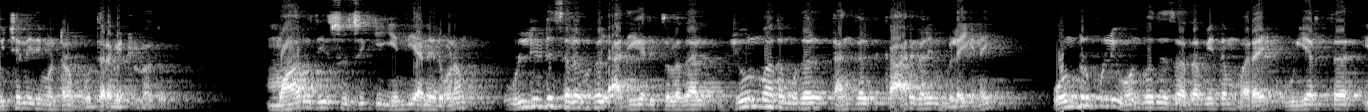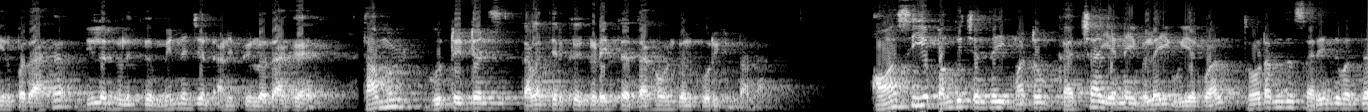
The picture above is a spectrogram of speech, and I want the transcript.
உச்சநீதிமன்றம் உத்தரவிட்டுள்ளது. மாருதி சுசுகி இந்தியா நிறுவனம் உள்ளீடு செலவுகள் அதிகரித்துள்ளதால் ஜூன் மாதம் முதல் தங்கள் கார்களின் விலையினை ஒன்று புள்ளி ஒன்பது சதவீதம் வரை உயர்த்த இருப்பதாக டீலர்களுக்கு மின்னஞ்சல் அனுப்பியுள்ளதாக தமிழ் குட் ரிட்டர்ன்ஸ் தளத்திற்கு கிடைத்த தகவல்கள் கூறுகின்றன. ஆசிய பங்குச்சந்தை மற்றும் கச்சா எண்ணெய் விலை உயர்வால் தொடர்ந்து சரிந்து வந்த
